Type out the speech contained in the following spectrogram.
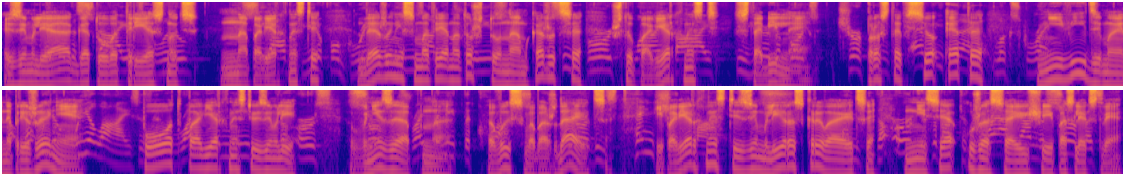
Земля готова треснуть на поверхности, даже несмотря на то, что нам кажется, что поверхность стабильная. Просто все это невидимое напряжение под поверхностью Земли внезапно высвобождается, и поверхность Земли раскрывается, неся ужасающие последствия.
